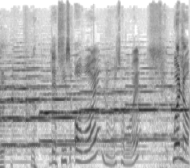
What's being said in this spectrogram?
de- ¿Decís oboe? No, es oboe. Bueno,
